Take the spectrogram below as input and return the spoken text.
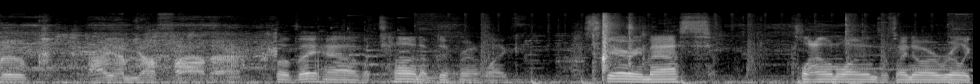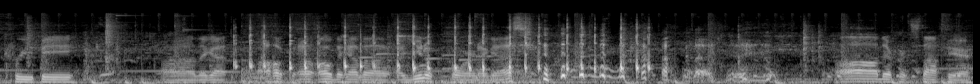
Luke, I am your father. So they have a ton of different like scary masks, clown ones, which I know are really creepy. Uh, they got oh, oh, oh, they have a, a unicorn, I guess. All different stuff here.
